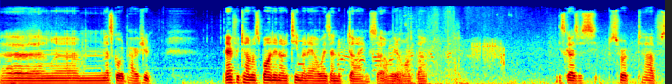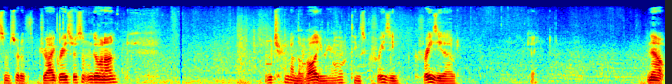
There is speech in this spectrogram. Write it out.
Um, let's go with parachute. Every time I spawn in on a team, I always end up dying, so we don't want that. These guys are sort of have some sort of drag race or something going on. Let me turn down the volume here. That thing's crazy, crazy loud. Okay. Now,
